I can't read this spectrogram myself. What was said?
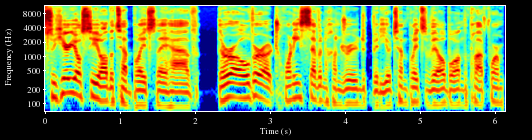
So here you'll see all the templates they have. There are over 2,700 video templates available on the platform,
